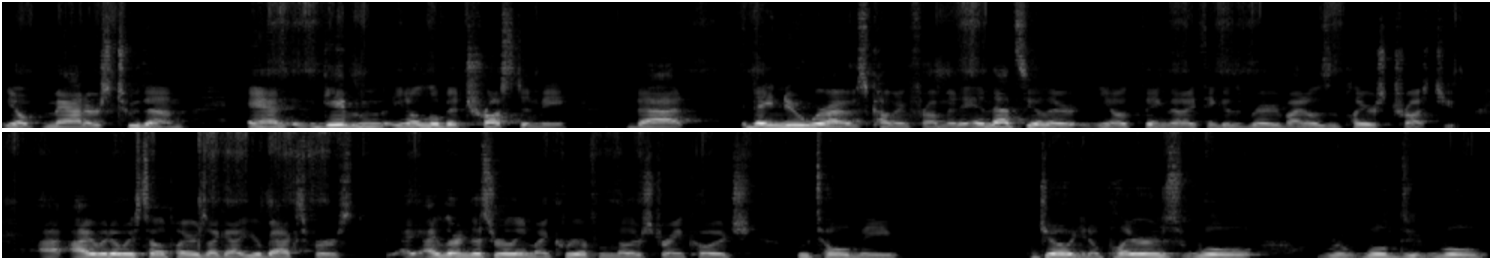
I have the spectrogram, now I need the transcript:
you know matters to them and gave them you know a little bit trust in me that they knew where I was coming from. And, and that's the other you know thing that I think is very vital is the players trust you. I, I would always tell players I got your backs first. I, I learned this early in my career from another strength coach who told me Joe, you know, players will will do will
